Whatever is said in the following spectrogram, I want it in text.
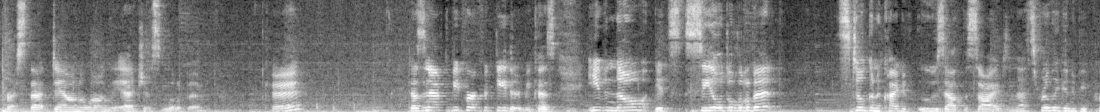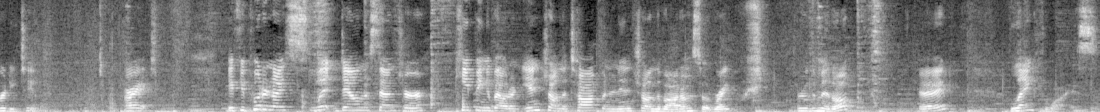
Press that down along the edges a little bit. Okay? Doesn't have to be perfect either because even though it's sealed a little bit, it's still gonna kind of ooze out the sides and that's really gonna be pretty too. All right, if you put a nice slit down the center, keeping about an inch on the top and an inch on the bottom, so right through the middle, okay, lengthwise.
